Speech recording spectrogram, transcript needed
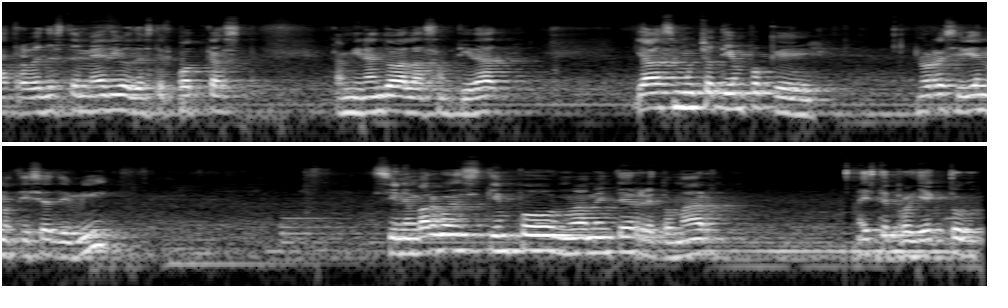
a través de este medio, de este podcast, Caminando a la Santidad. Ya hace mucho tiempo que no recibía noticias de mí. Sin embargo, es tiempo nuevamente de retomar este proyecto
